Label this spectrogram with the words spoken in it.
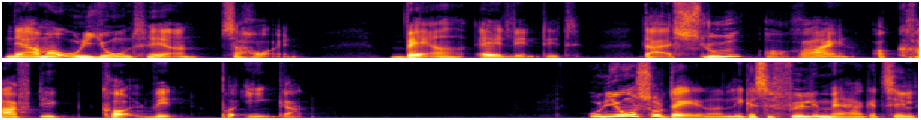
nærmer unionshæren sig højen. Vejret er elendigt. Der er slud og regn og kraftig kold vind på én gang. Unionssoldaterne ligger selvfølgelig mærke til,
